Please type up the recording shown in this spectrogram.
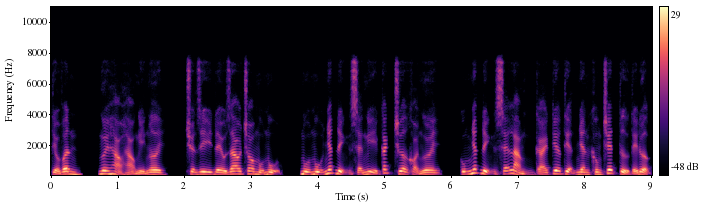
Tiểu Vân, ngươi hảo hảo nghỉ ngơi, chuyện gì đều giao cho mụ mụ, mụ mụ nhất định sẽ nghĩ cách chữa khỏi ngươi, cũng nhất định sẽ làm cái kia tiện nhân không chết tử tế được.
